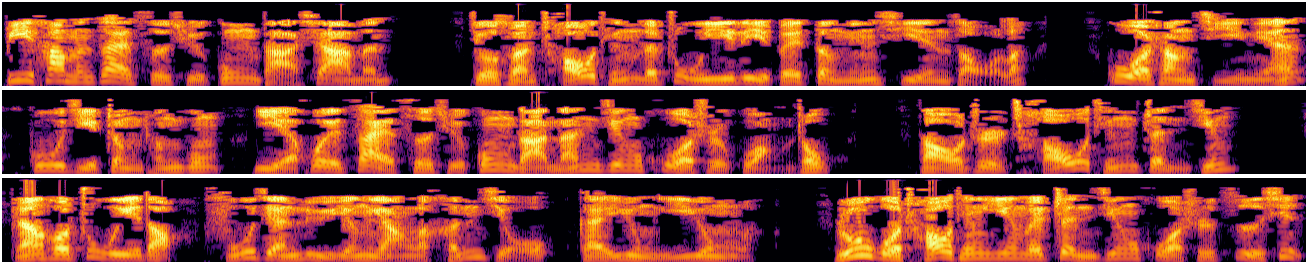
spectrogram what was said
逼他们再次去攻打厦门。就算朝廷的注意力被邓明吸引走了。过上几年，估计郑成功也会再次去攻打南京或是广州，导致朝廷震惊。然后注意到福建绿营养了很久，该用一用了。如果朝廷因为震惊或是自信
